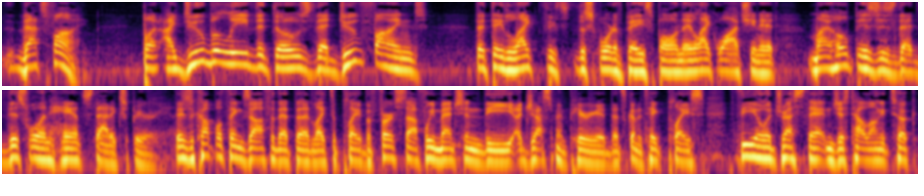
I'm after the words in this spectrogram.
that's fine. But I do believe that those that do find that they like the, the sport of baseball and they like watching it, my hope is is that this will enhance that experience. There's a couple things off of that that I'd like to play, but first off, we mentioned the adjustment period that's going to take place. Theo addressed that and just how long it took.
